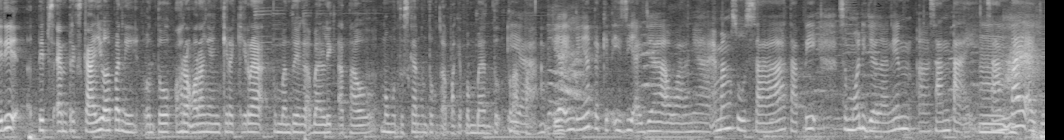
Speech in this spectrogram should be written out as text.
Jadi tips and tricks kayu apa nih untuk orang-orang yang kira-kira pembantu yang nggak balik atau memutuskan untuk nggak pakai pembantu tuh Iya, apa? Ya intinya take it easy aja awalnya. Emang susah, tapi semua dijalanin uh, santai, Hmm. santai aja.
